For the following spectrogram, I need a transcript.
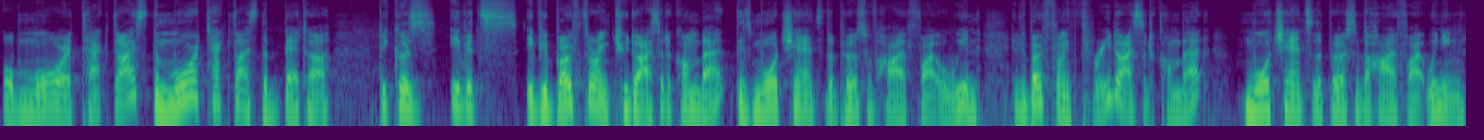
or more attack dice. The more attack dice, the better, because if it's if you're both throwing two dice at a combat, there's more chance that the person with higher fight will win. If you're both throwing three dice at a combat, more chance of the person with the higher fight winning.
